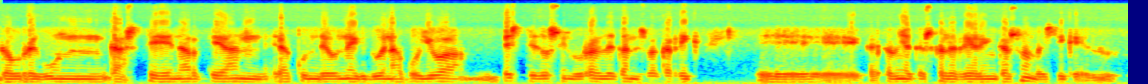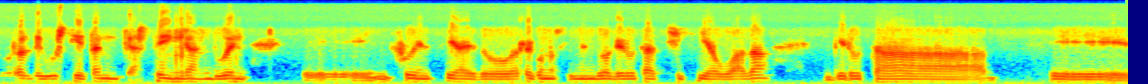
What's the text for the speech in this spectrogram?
gaur egun gazteen artean erakunde honek duen apoioa beste dozen lurraldetan ez bakarrik e, Katalunia eta Euskal Herriaren kasuan, baizik lurralde guztietan gazteen duen e, influenzia edo rekonozimendua gerota txikiagoa da, gerota e,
